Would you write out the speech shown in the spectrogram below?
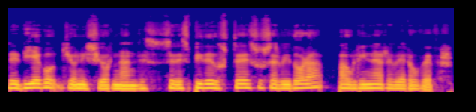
de Diego Dionisio Hernández. Se despide de ustedes su servidora, Paulina Rivero Weber.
